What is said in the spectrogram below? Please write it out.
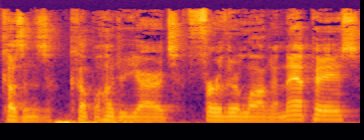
Cousins a couple hundred yards further along on that pace.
